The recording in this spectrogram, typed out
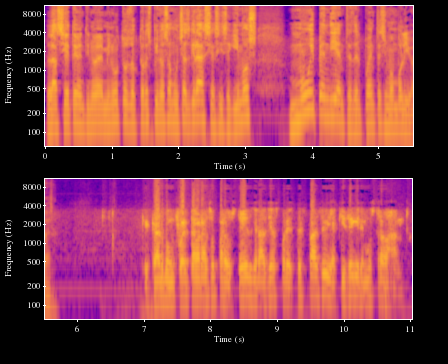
Las 7.29 minutos, doctor Espinosa, muchas gracias y seguimos muy pendientes del puente Simón Bolívar. Ricardo, un fuerte abrazo para ustedes, gracias por este espacio y aquí seguiremos trabajando.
